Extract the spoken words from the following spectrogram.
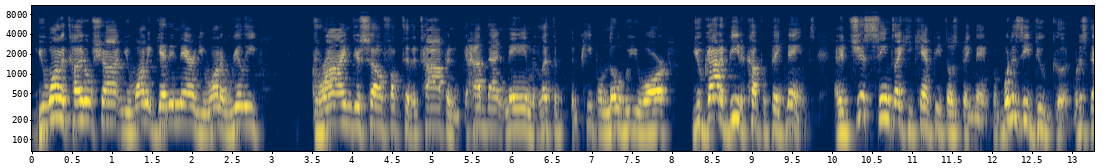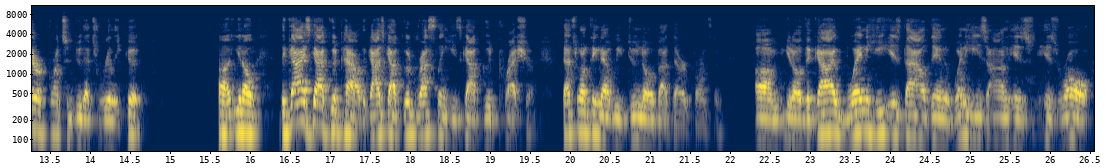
You want a title shot and you want to get in there and you want to really grind yourself up to the top and have that name and let the, the people know who you are. You got to beat a couple big names. And it just seems like he can't beat those big names. But what does he do good? What does Derek Brunson do that's really good? Uh, you know, the guy's got good power. The guy's got good wrestling. He's got good pressure. That's one thing that we do know about Derek Brunson. Um, you know, the guy when he is dialed in, when he's on his his role,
